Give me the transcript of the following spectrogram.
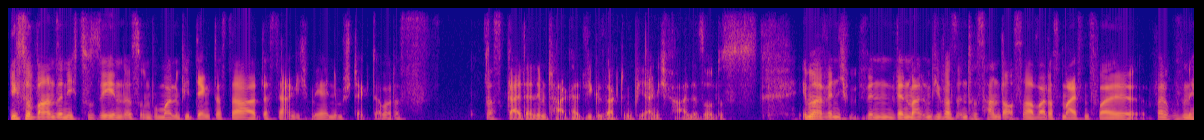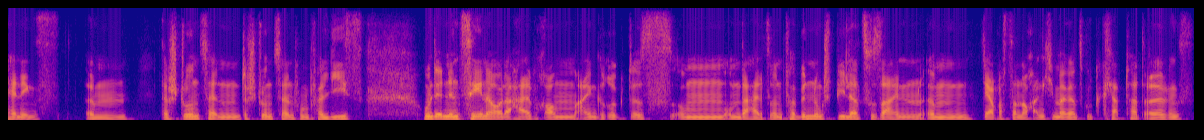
nicht so wahnsinnig zu sehen ist und wo man irgendwie denkt, dass da, dass da eigentlich mehr in ihm steckt. Aber das, das galt an dem Tag halt, wie gesagt, irgendwie eigentlich für alle so. Das immer, wenn ich, wenn, wenn mal irgendwie was interessant aussah, war das meistens, weil, weil Rufen Hennings ähm, das Sturmzentrum, das Sturmzentrum verließ und in den Zehner- oder Halbraum eingerückt ist, um, um da halt so ein Verbindungsspieler zu sein, ähm, ja, was dann auch eigentlich immer ganz gut geklappt hat. Allerdings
